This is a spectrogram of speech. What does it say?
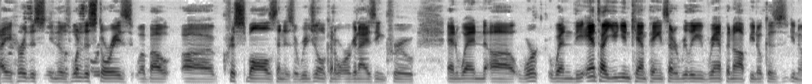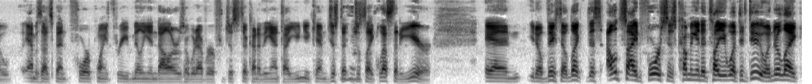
I heard this. You know, it was one of the stories about uh, Chris Smalls and his original kind of organizing crew, and when uh, work when the anti-union campaign started really ramping up. You know, because you know Amazon spent four point three million dollars or whatever for just to kind of the anti-union camp, just Mhm. just like less than a year. And you know, they said like this outside force is coming in to tell you what to do, and they're like,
